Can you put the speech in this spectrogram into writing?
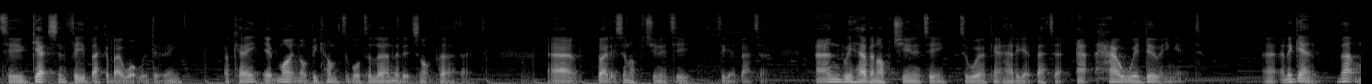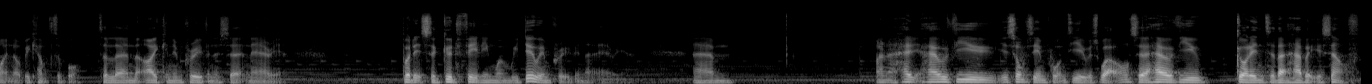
to get some feedback about what we're doing. Okay, it might not be comfortable to learn that it's not perfect, uh, but it's an opportunity to get better. And we have an opportunity to work out how to get better at how we're doing it. Uh, and again, that might not be comfortable to learn that I can improve in a certain area but it's a good feeling when we do improve in that area. Um, and how, how have you, it's obviously important to you as well, so how have you got into that habit yourself?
